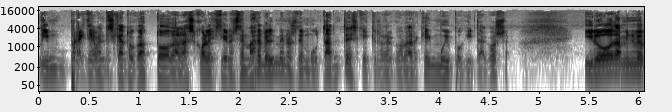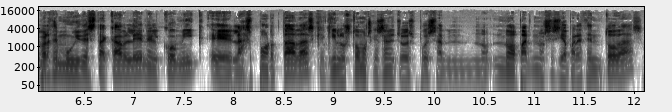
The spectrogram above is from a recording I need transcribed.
y prácticamente es que ha tocado todas las colecciones de Marvel, menos de Mutantes, que quiero recordar que hay muy poquita cosa. Y luego también me parece muy destacable en el cómic eh, las portadas, que aquí en los tomos que se han hecho después no, no, sé si aparecen todas,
